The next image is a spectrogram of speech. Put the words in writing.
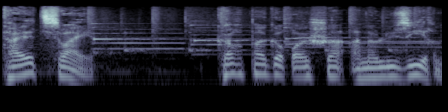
Teil 2 Körpergeräusche analysieren.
